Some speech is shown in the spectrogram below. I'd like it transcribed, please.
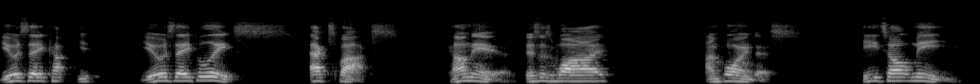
USA USA Police. Xbox. Come here. This is why I'm pouring this. He told me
